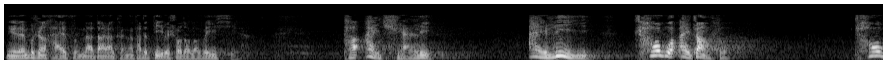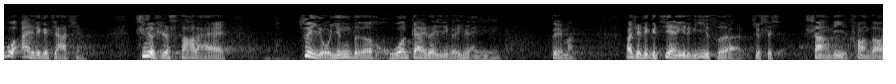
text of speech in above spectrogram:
女人不生孩子，那当然可能她的地位受到了威胁。她爱权力，爱利益，超过爱丈夫，超过爱这个家庭。这是撒来罪有应得、活该的一个原因，对吗？而且这个建立这个意思就是上帝创造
